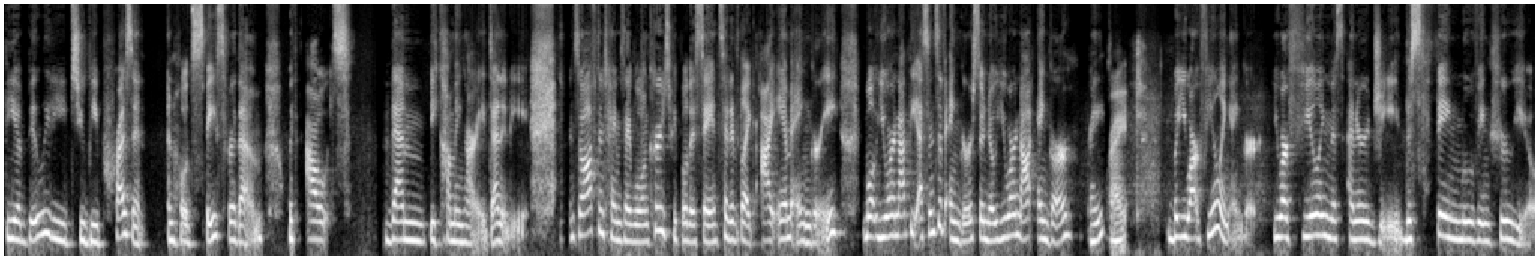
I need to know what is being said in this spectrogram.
the ability to be present and hold space for them without them becoming our identity. And so oftentimes I will encourage people to say, instead of like, I am angry, well, you are not the essence of anger. So no, you are not anger, right? Right but you are feeling anger. You are feeling this energy, this thing moving through you.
